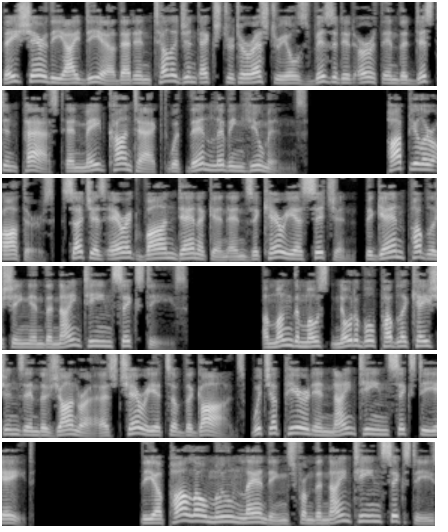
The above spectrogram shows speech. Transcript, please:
they share the idea that intelligent extraterrestrials visited Earth in the distant past and made contact with then-living humans. Popular authors, such as Erich von Daniken and Zecharia Sitchin, began publishing in the 1960s. Among the most notable publications in the genre is Chariots of the Gods, which appeared in 1968. The Apollo moon landings from the 1960s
